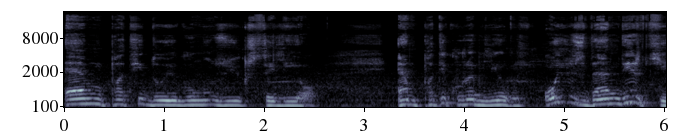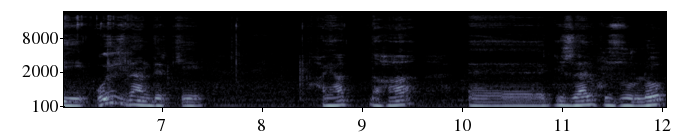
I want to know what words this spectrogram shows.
Empati duygumuz yükseliyor empati kurabiliyoruz. O yüzdendir ki, o yüzdendir ki hayat daha güzel, huzurlu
